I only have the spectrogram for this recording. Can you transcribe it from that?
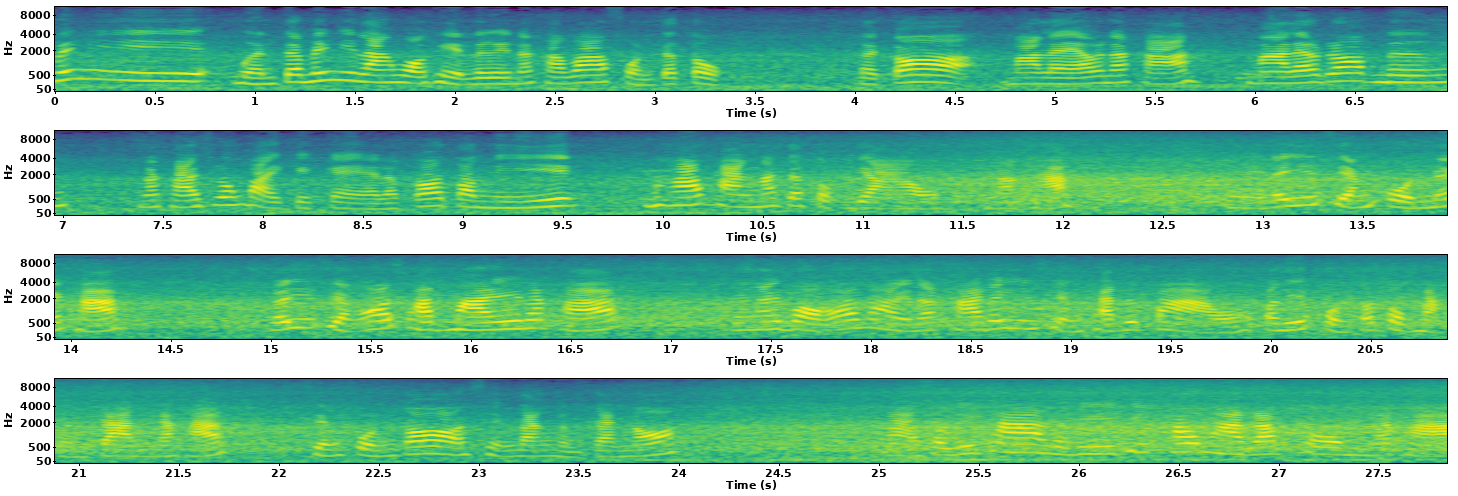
ไม่มีเหมือนจะไม่มีรางบอกเหตุเลยนะคะ ว่าฝนจะตก แต่ก็มาแล้วนะคะ มาแล้วรอบนึง นะคะ ช่วงบ่ายแก่ๆแล้วก็ตอนนี้ท่าทางน่าจะตกยาวนะคะนี่ได้ยินเสียงฝนไหมคะได้ยินเสียงอ้อชัดไหมนะคะยังไงบอกอ้อหน่อยนะคะ ได้ยินเสียงชัดหรือเปล่า ตอนนี้ฝนก็ตกหนักเหมือนกันนะคะ เสียงฝนก็เสียงดังเหมือนกันเนาะสวัสดีค่ะสวัสดีที่เข้ามารับชมนะคะ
